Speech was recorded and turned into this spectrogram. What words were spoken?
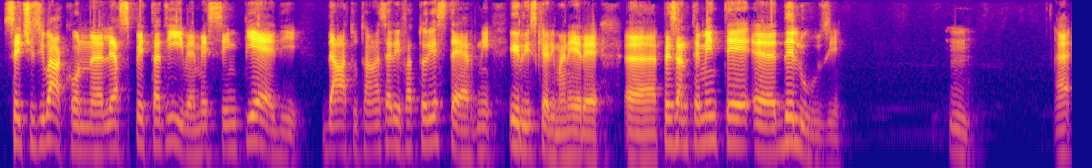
Se ci si va con le aspettative messe in piedi da tutta una serie di fattori esterni, il rischio è rimanere eh, pesantemente eh, delusi. Mm. Eh,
